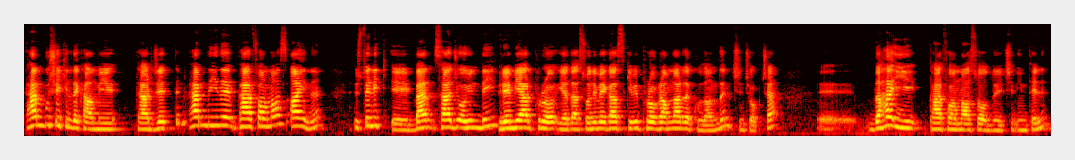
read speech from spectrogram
hem bu şekilde kalmayı tercih ettim hem de yine performans aynı. Üstelik e, ben sadece oyun değil Premiere Pro ya da Sony Vegas gibi programlar da kullandığım için çokça e, daha iyi performans olduğu için Intel'in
